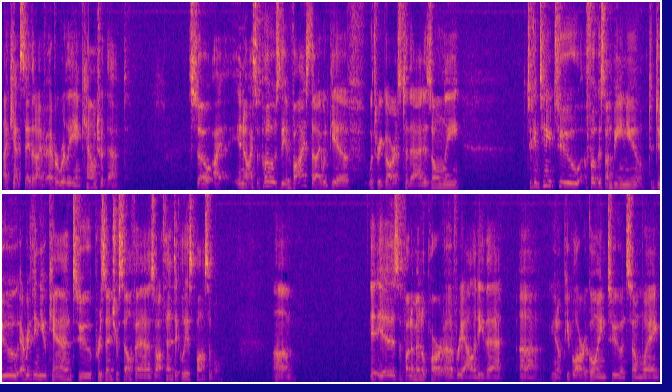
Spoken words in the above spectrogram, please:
I can't say that I've ever really encountered that. So I, you know, I suppose the advice that I would give with regards to that is only to continue to focus on being you, to do everything you can to present yourself as authentically as possible. Um, it is a fundamental part of reality that uh, you know, people are going to in some way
